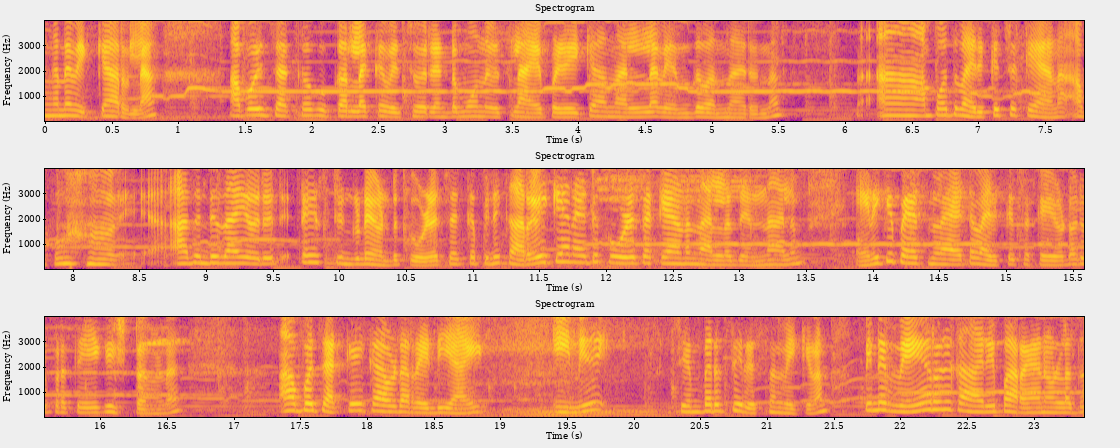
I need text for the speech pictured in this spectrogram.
അങ്ങനെ വെക്കാറില്ല. അപ്പോൾ ഈ ചക്ക കുക്കറിലൊക്കെ വെച്ച് ഒരു രണ്ട് മൂന്ന് വിസിലായപ്പോഴേക്കും അത് നല്ല വെന്ത് വന്നായിരുന്നു. അപ്പോൾ അത് വരിക്കച്ചക്കയാണ്. അപ്പോൾ അതിന്റെതായ ഒരു ടേസ്റ്റും കൂടെ ഉണ്ട്. കൂഴച്ചക്ക പിന്നെ കറി വയ്ക്കാനായിട്ട് കൂഴച്ചക്കയാണ് നല്ലത്. എന്നാലും എനിക്ക് പേഴ്സണലായിട്ട് വരിക്കച്ചക്കയോട് ഒരു പ്രത്യേക ഇഷ്ടമാണ്. അപ്പോൾ ചക്കയൊക്കെ അവിടെ റെഡിയായി. ഇനി ചെമ്പരത്തി രസം വെക്കണം. പിന്നെ വേറൊരു കാര്യം പറയാനുള്ളത്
